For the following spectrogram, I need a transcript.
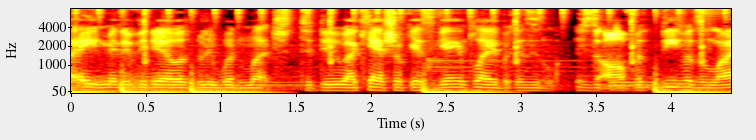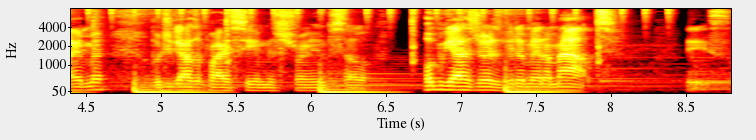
eight minute video is really wasn't much to do. I can't showcase the gameplay because he's, the offense defensive lineman, but you guys will probably see him in stream. So hope you guys enjoyed this video, man. I'm out. Peace.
